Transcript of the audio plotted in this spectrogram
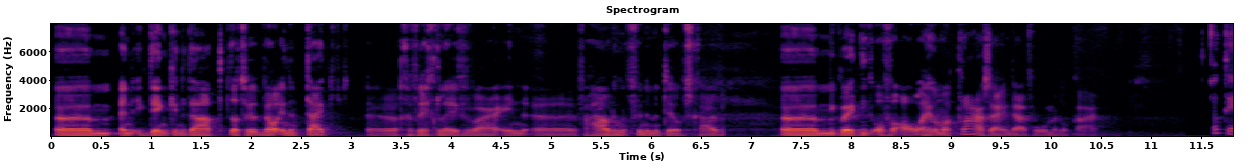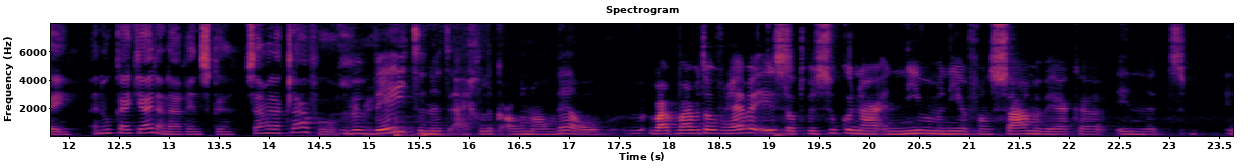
Ehm, en ik denk inderdaad dat we wel in een tijdgevricht leven waarin verhoudingen fundamenteel verschuiven. Ehm, ik weet niet of we al helemaal klaar zijn daarvoor met elkaar. Oké, en hoe kijk jij daarnaar, Rinske? Zijn we daar klaar voor? We weten het eigenlijk allemaal wel. Waar, waar we het over hebben is dat we zoeken naar een nieuwe manier van samenwerken in het, eh,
